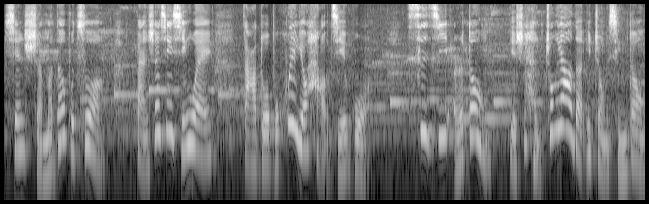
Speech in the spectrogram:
先什么都不做。反射性行为大多不会有好结果，伺机而动也是很重要的一种行动。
